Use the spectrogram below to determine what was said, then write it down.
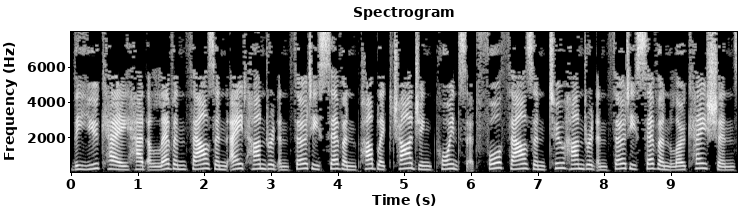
the UK had 11,837 public charging points at 4,237 locations,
